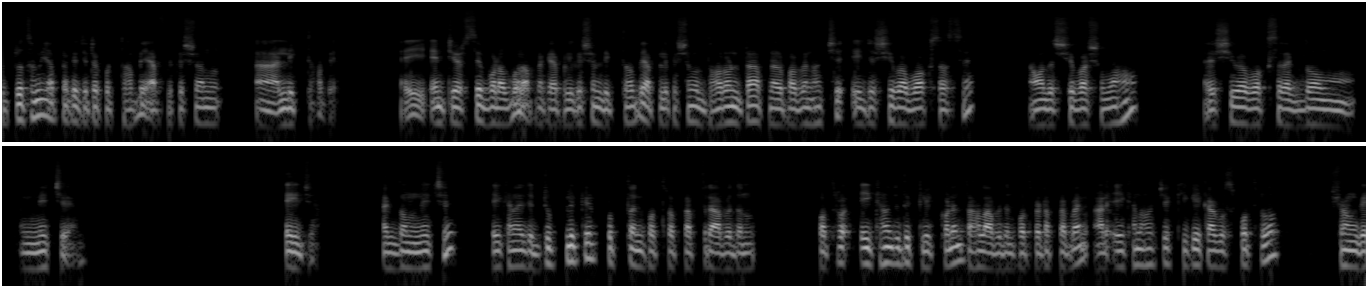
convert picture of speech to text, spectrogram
তো প্রথমেই আপনাকে যেটা করতে হবে অ্যাপ্লিকেশন লিখতে হবে। এই এনটিআরসি বরাবর আপনাকে অ্যাপ্লিকেশন লিখতে হবে। অ্যাপ্লিকেশনের ধরনটা আপনারা পাবেন হচ্ছে, এই যে সেবা বক্স আছে, আমাদের সেবা সমূহ, এই সেবা বক্সের একদম নিচে, এই যে, একদম নিচে, এইখানে যে ডুপ্লিকেট প্রত্যয়নপত্র প্রাপ্তির আবেদন পত্র এইখানে যদি ক্লিক করেন তাহলে আবেদনপত্রটা পাবেন। আর এইখানে হচ্ছে কি কি কাগজপত্র সঙ্গে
